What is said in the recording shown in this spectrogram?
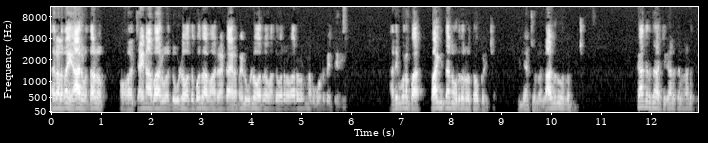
அதனால தான் யார் வந்தாலும் சைனா பார் வந்து உள்ளே வந்தபோது அவன் ரெண்டாயிரம் மைல் உள்ளே வர்ற வந்து வர்ற வரவன்னு நமக்கு ஒன்றுமே தெரியும் அதுக்கப்புறம் பா பாகிஸ்தான் ஒரு தடவை தோக்கடிச்சோம். இல்லைன்னு சொல்ல ஊரில் பிடிச்சோம் காங்கிரஸ் ஆட்சி காலத்தில் நடந்தது.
